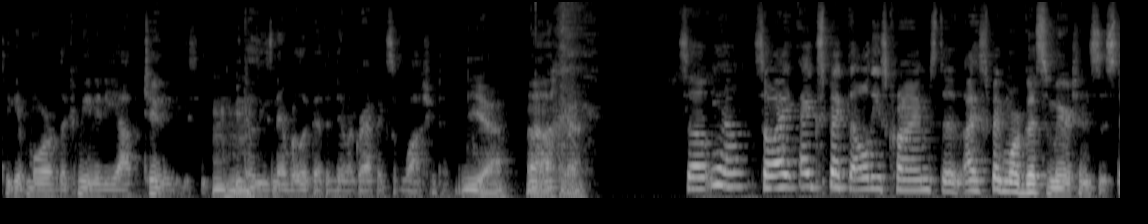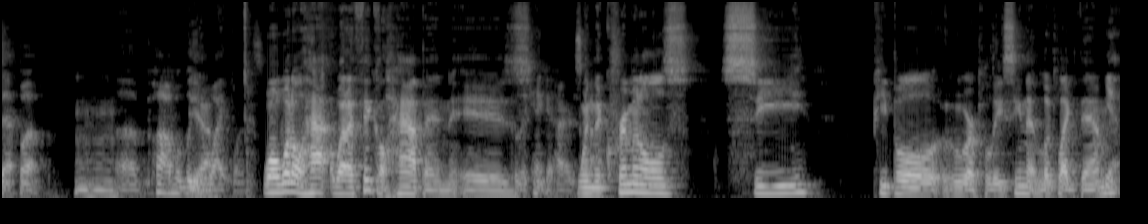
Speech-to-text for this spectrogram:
to give more of the community opportunities Mhm. because he's never looked at the demographics of Washington. Yeah. Uh, yeah. So you know, so I, I expect all these crimes to. I expect more good Samaritans to step up. hmm Uh, probably Yeah. the white ones. Well, what'll ha- what I think will happen is can't get hired. As when the criminals see people who are policing that look like them, Yeah.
